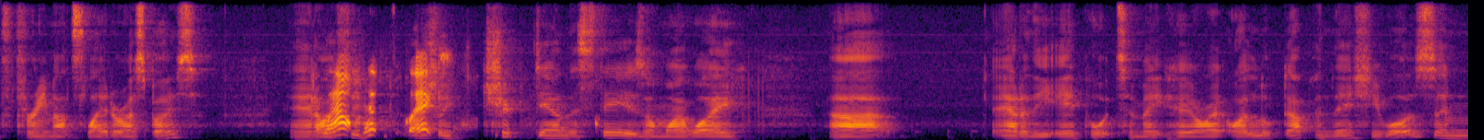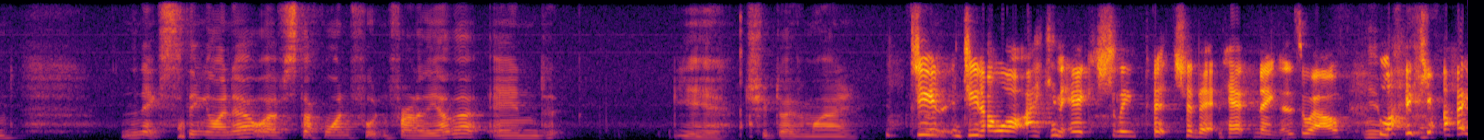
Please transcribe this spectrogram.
three months later, I suppose. And I Wow, actually, that quick. actually tripped down the stairs on my way uh, out of the airport to meet her. I, I looked up, and there she was, and the next thing I know, I've stuck one foot in front of the other, and yeah, tripped over my own. Do you, do you know what? I can actually picture that happening as well. Yeah. Like I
